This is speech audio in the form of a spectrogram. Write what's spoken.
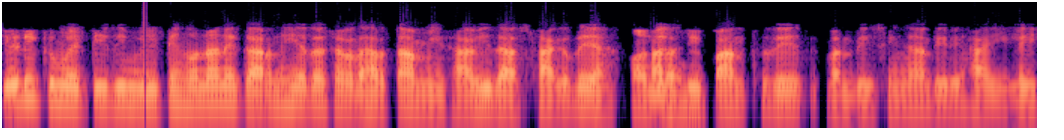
ਕਿਹੜੀ ਕਮੇਟੀ ਦੀ ਮੀਟਿੰਗ ਉਹਨਾਂ ਨੇ ਕਰਨੀ ਹੈ ਤਾਂ ਸਰਦਾਰ ਧਾਮੀ ਸਾਹਿਬ ਹੀ ਦੱਸ ਸਕਦੇ ਆ ਪਰ। ਅਸੀਂ ਪੰਥ ਦੇ ਬੰਦੀ ਸਿੰਘਾਂ ਦੀ ਰਿਹਾਈ ਲਈ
